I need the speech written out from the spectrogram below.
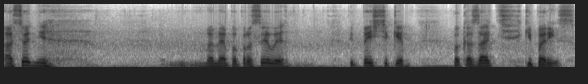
А сьогодні мене попросили підписчики показати кіпаріс.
